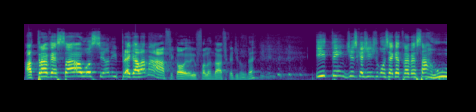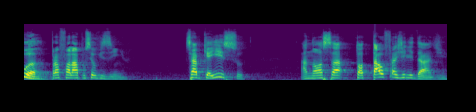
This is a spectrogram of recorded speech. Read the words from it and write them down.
atravessar o oceano e pregar lá na África. Olha, eu falando da África de novo, né? E tem dias que a gente não consegue atravessar a rua para falar para o seu vizinho. Sabe o que é isso? A nossa total fragilidade.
